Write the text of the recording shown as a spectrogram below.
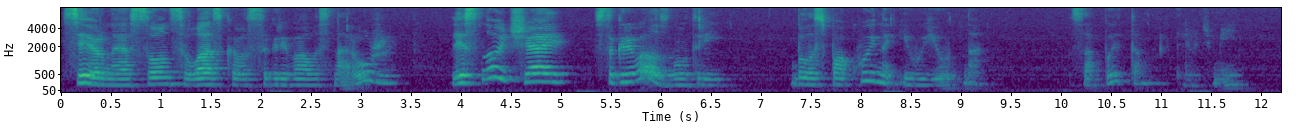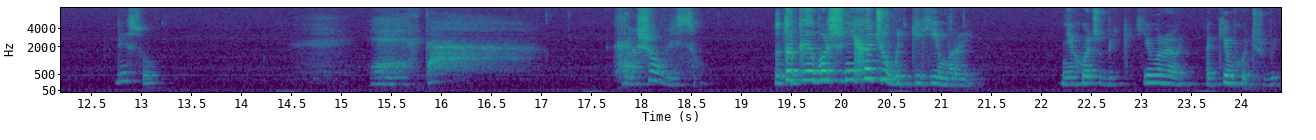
Северное солнце ласково согревало снаружи Лесной чай согревал изнутри. Было спокойно и уютно, забытым людьми лесу. Эх, да, хорошо в лесу. Но только я больше не хочу быть кикиморой. Не хочешь быть кикиморой? А кем хочешь быть?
